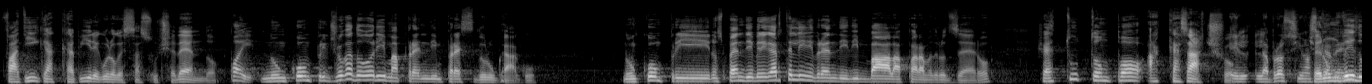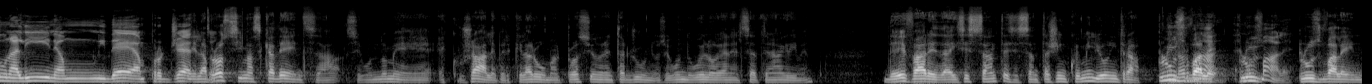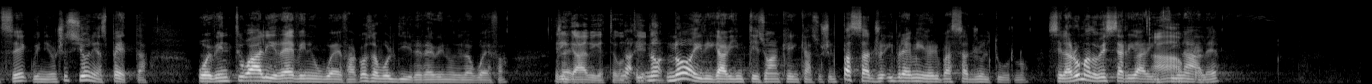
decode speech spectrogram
fatica a capire quello che sta succedendo. Poi non compri giocatori, ma prendi in prestito Lukaku. Non, compri, non spendi per i cartellini, prendi di bala a parametro zero. Cioè è tutto un po' a casaccio. E la prossima Cioè non scadenza- vedo una linea, un'idea, un progetto. E la prossima scadenza, secondo me, è cruciale perché la Roma il prossimo 30 giugno, secondo quello che è nel settlement agreement, deve fare dai 60 ai 65 milioni tra plusvale- normale, è plus- plusvalenze, quindi non cessioni, aspetta, o eventuali revenue UEFA. Cosa vuol dire revenue della UEFA? Ricavi che te no, conteggiano. no, no, i ricavi inteso anche in caso, cioè il passaggio, i premi per il passaggio del turno. Se la Roma dovesse arrivare in Ah, finale,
